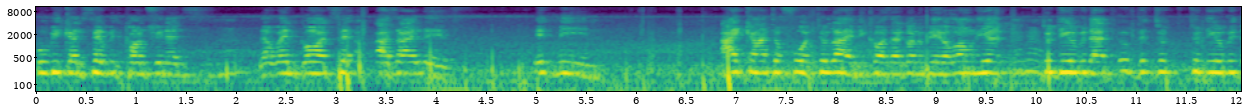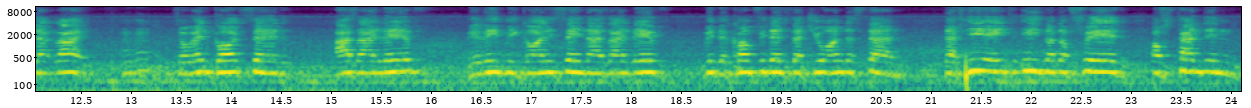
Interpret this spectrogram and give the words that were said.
who we can say with confidence that when God says, as I live, it means I can't afford to lie because I'm going to be around here mm-hmm. to deal with that to, to deal with that lie. Mm-hmm. So when God said, as I live, believe me, God is saying as I live with the confidence that you understand that He ain't He's not afraid of standing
